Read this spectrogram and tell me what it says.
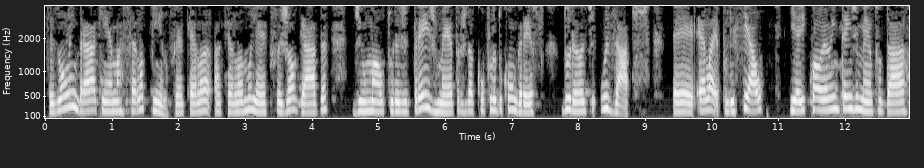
vocês vão lembrar quem é Marcela Pino. Foi aquela, aquela mulher que foi jogada de uma altura de 3 metros da cúpula do Congresso durante os atos. É, ela é policial. E aí, qual é o entendimento da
